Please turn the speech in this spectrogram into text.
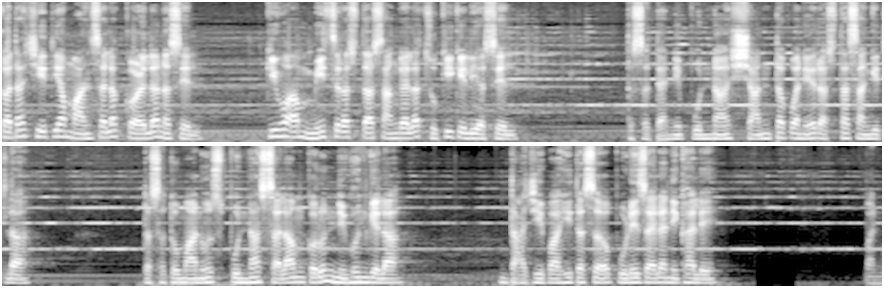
कदाचित या माणसाला कळलं नसेल किंवा मीच रस्ता सांगायला चुकी केली असेल. तसं त्यांनी पुन्हा शांतपणे रस्ता सांगितला. तसं तो माणूस पुन्हा सलाम करून निघून गेला. दाजीबाही तसं पुढे जायला निघाले. पण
